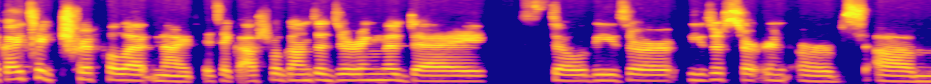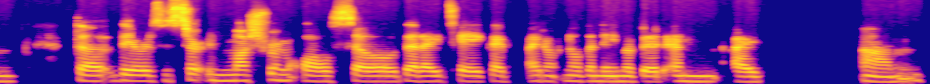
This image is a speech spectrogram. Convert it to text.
Like I take triphala at night. I take ashwagandha during the day. So these are these are certain herbs. Um, the there is a certain mushroom also that I take. I I don't know the name of it, and I um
